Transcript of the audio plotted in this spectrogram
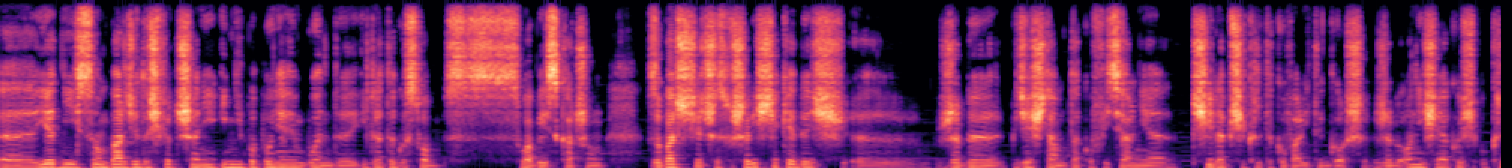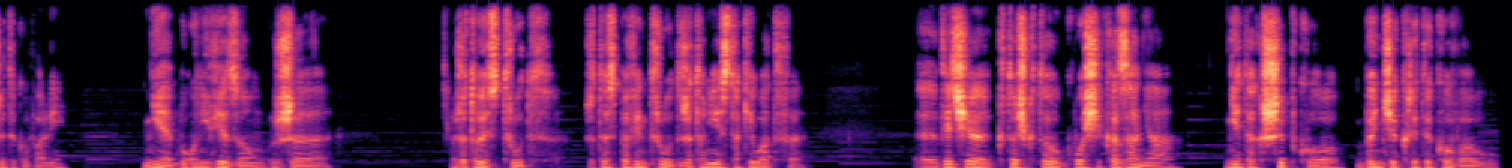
E, jedni są bardziej doświadczeni, inni popełniają błędy i dlatego słab, słabiej skaczą. Zobaczcie, czy słyszeliście kiedyś, e, żeby gdzieś tam tak oficjalnie ci lepsi krytykowali tych gorszych, żeby oni się jakoś okrytykowali? Nie, bo oni wiedzą, że, że to jest trud, że to jest pewien trud, że to nie jest takie łatwe. E, wiecie, ktoś, kto głosi kazania, nie tak szybko będzie krytykował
